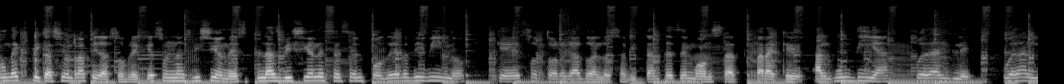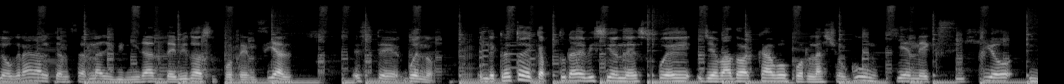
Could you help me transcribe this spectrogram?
una explicación rápida sobre qué son las visiones. Las visiones es el poder divino que es otorgado a los habitantes de Mondstadt para que algún día puedan, puedan lograr alcanzar la divinidad debido a su potencial. Este, bueno, el decreto de captura de visiones fue llevado a cabo por la Shogun, quien exigió y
